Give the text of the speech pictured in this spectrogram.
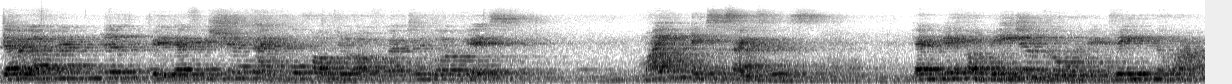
developmental pediatrician and co-founder of Guttenberg Kids, mind exercises can play a major role in training the mind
